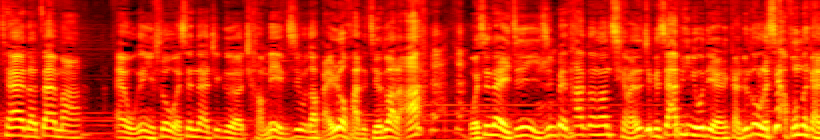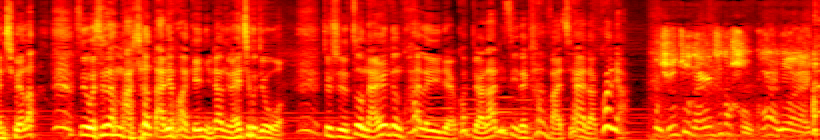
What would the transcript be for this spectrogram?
亲爱的在吗？哎，我跟你说，我现在这个场面已经进入到白热化的阶段了啊！我现在已经已经被他刚刚请来的这个嘉宾有点感觉落了下风的感觉了，所以我现在马上打电话给你，让你来救救我，就是做男人更快乐一点，快表达你自己的看法，亲爱的，快点。我觉得做男人真的好快乐哎！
